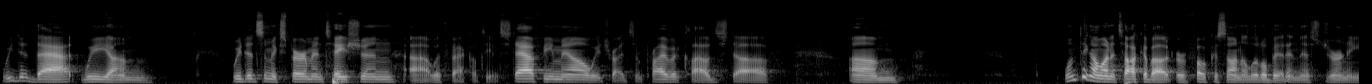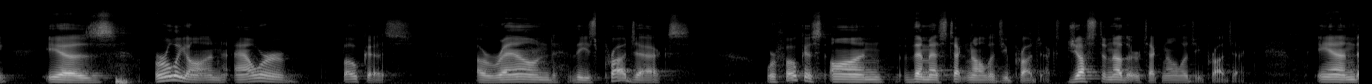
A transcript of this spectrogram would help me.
We did that. We, um, we did some experimentation uh, with faculty and staff email. We tried some private cloud stuff. Um, one thing I want to talk about or focus on a little bit in this journey is early on, our focus around these projects were focused on them as technology projects, just another technology project. And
